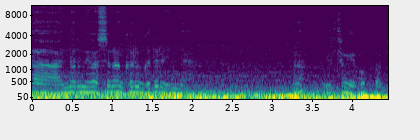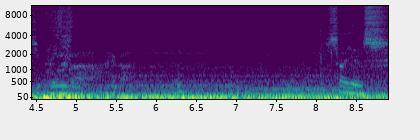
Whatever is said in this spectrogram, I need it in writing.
야 옛날에 내가 쓰는 그런 그대로 있네. 어? 유통의 국밥집 뭔가 해가. 사이언스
